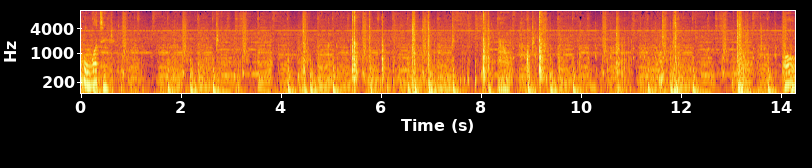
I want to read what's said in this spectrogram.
Oh, what's it? Oh,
